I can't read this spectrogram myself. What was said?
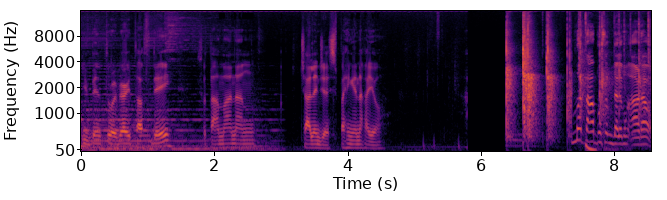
you've been through a very tough day. So tama ng challenges. Pahinga na kayo. Matapos ang dalawang araw,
